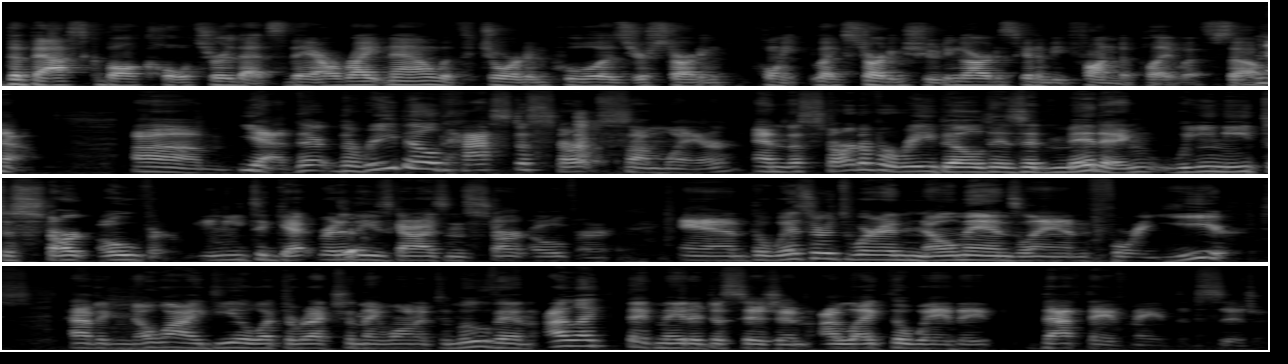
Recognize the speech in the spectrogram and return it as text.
the basketball culture that's there right now with Jordan Poole as your starting point, like starting shooting guard, is going to be fun to play with. So, no. Um, yeah, the, the rebuild has to start somewhere. And the start of a rebuild is admitting we need to start over. We need to get rid of these guys and start over. And the Wizards were in no man's land for years having no idea what direction they wanted to move in. I like they've made a decision. I like the way they that they've made the decision.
